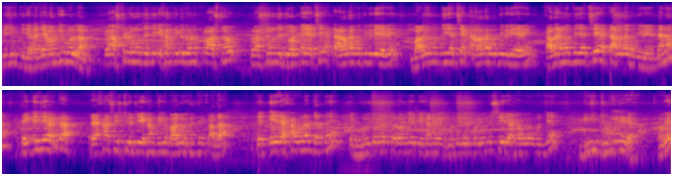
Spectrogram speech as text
বিযুক্তি রেখা। যেমন কি বললাম, প্লাস্টারের মধ্যে যে এখান থেকে ধরুন প্লাস্টার, প্লাস্টারের মধ্যে জলটা যাচ্ছে, একটা আলাদা গতিবেগে যাবে। বালুর মধ্যে যাচ্ছে, একটা আলাদা গতিবেগে যাবে। কাদার মধ্যে যাচ্ছে, একটা আলাদা গতিবেগে তাই না? এই যে একটা রেখা সৃষ্টি হচ্ছে এখান থেকে বালু, এখান থেকে কাদা, তো এই রেখাগুলোর ধরনের এই ভূমিকম্পের তরঙ্গে যেখানে গতিবেগ পরিবর্তন সেই রেখাগুলো বলছে বিযুক্তি রেখা। ওকে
